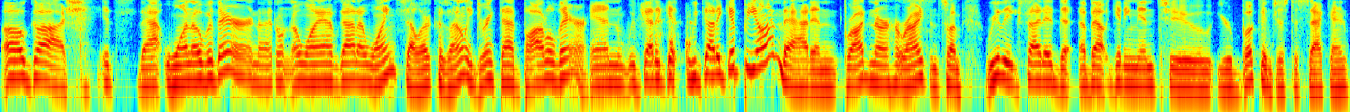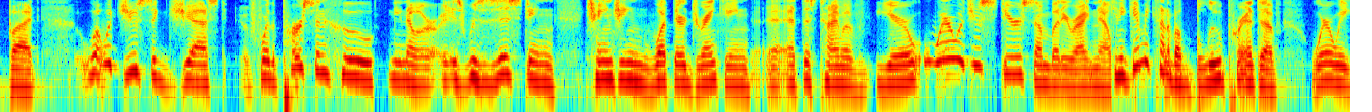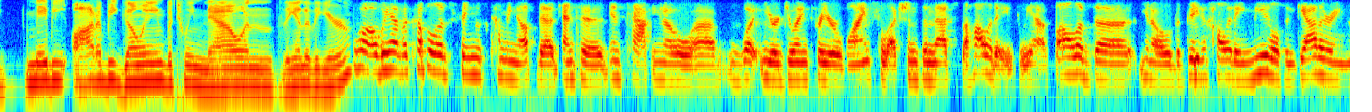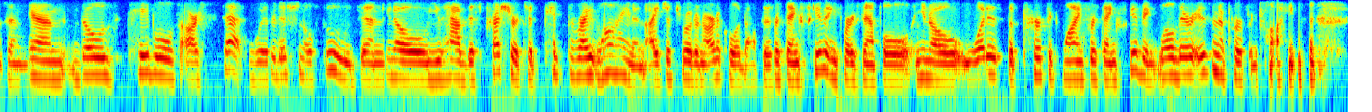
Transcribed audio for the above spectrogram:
Oh gosh, it's that one over there. And I don't know why I've got a wine cellar because I only drink that bottle there. And we've got to get we've got to get beyond that and broaden our horizons. So I'm really excited about getting into your book in just a second. But what would you suggest for the person who you know is resisting changing what they're drinking at this time of year? Where would you steer somebody right now? Can you give me kind of a blueprint of where we maybe ought to be going between now and the end of the year? Well, we have a couple of things coming up that tend to impact, you know, uh, what you're doing for your wine selections, and that's the holidays. We have all of the, you know, the big holiday meals and gatherings, and and those tables are set with traditional foods, and you know, you have this pressure to pick the right wine. And I just wrote an article about this for Thanksgiving, for example. You know, what is the perfect wine for Thanksgiving? Well, there isn't a perfect wine.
